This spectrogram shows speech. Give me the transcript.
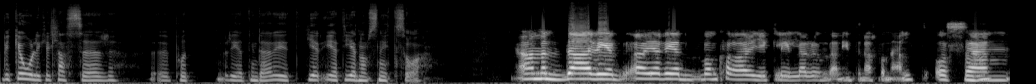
vilka olika klasser eh, på redning där i ett, i ett genomsnitt så? Ja, men där red, ja, jag red Bonkör, gick lilla rundan internationellt. Och sen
